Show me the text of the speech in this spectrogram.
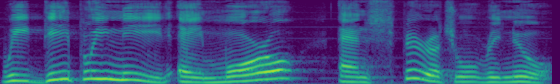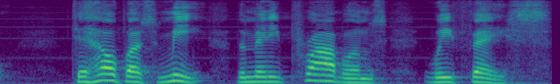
We deeply need a moral and spiritual renewal to help us meet the many problems we face.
